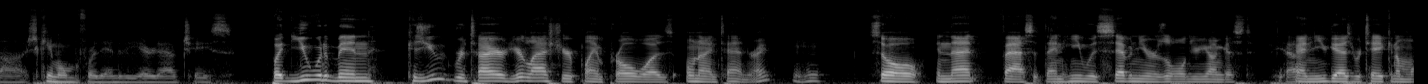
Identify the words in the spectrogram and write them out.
Uh, she came home before the end of the year to have Chase. But you would have been because you retired. Your last year playing pro was 0910, right? Mm-hmm. So in that facet, then he was seven years old, your youngest, Yeah. and you guys were taking him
